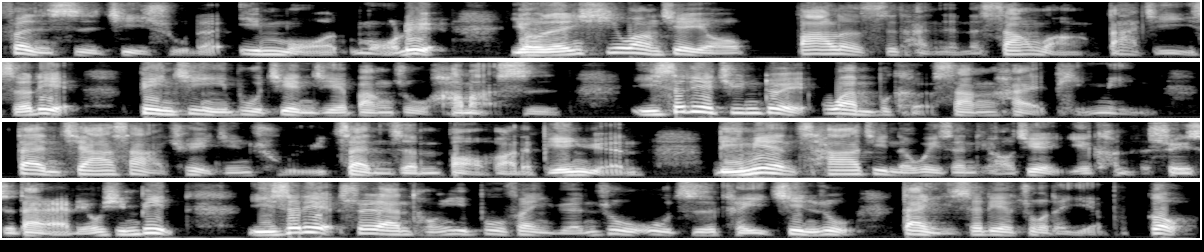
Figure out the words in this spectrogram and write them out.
愤世嫉俗的阴谋谋略。有人希望借由巴勒斯坦人的伤亡打击以色列，并进一步间接帮助哈马斯。以色列军队万不可伤害平民，但加萨却已经处于战争爆发的边缘，里面差劲的卫生条件也可能随时带来流行病。以色列虽然同意部分援助物资可以进入，但以色列做的也不够。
